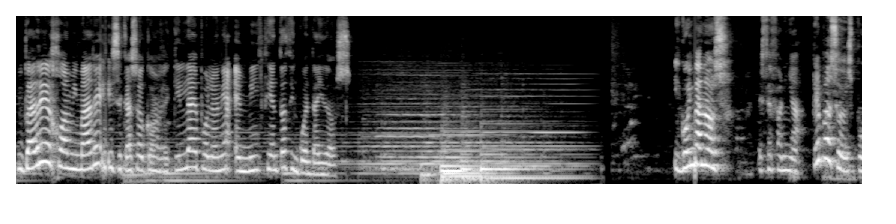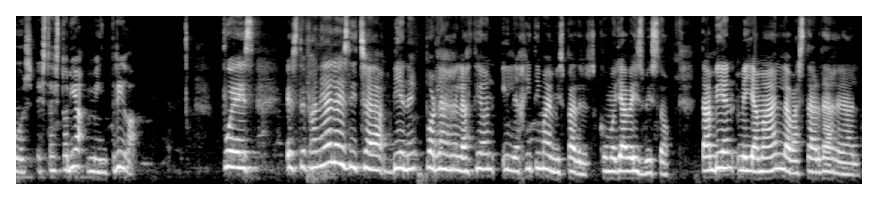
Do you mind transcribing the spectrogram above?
Mi padre dejó a mi madre y se casó con Requilda de Polonia en 1152. Y cuéntanos, Estefanía, ¿qué pasó después? Esta historia me intriga. Pues Estefanía de la Desdichada viene por la relación ilegítima de mis padres, como ya habéis visto. También me llamaban la bastarda real.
